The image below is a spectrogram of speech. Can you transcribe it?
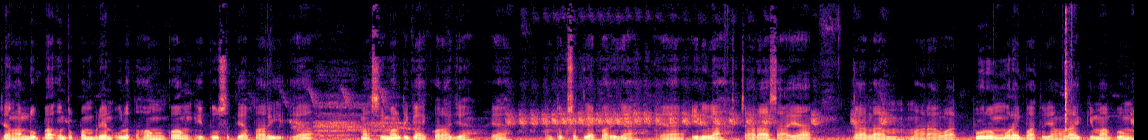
jangan lupa untuk pemberian ulat Hongkong itu setiap hari ya. Maksimal tiga ekor aja ya untuk setiap harinya ya. Inilah cara saya dalam merawat burung murai batu yang lagi mabung.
